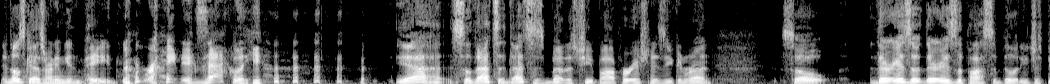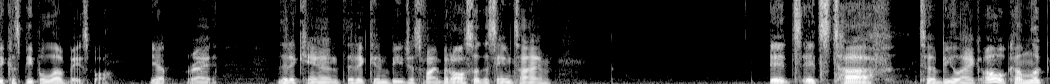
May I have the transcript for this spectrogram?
And those guys aren't even getting paid. right exactly Yeah, so that's a that's about as cheap operation as you can run. So there is a there is the possibility just because people love baseball, yep right? That it can that it can be just fine, but also at the same time it's it's tough to be like, "Oh, come look,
